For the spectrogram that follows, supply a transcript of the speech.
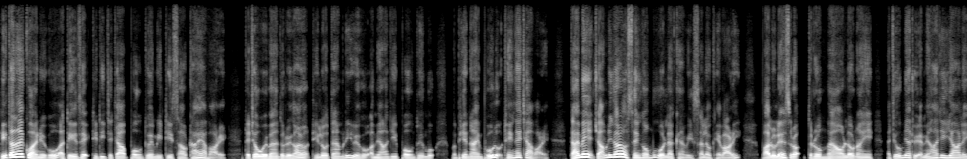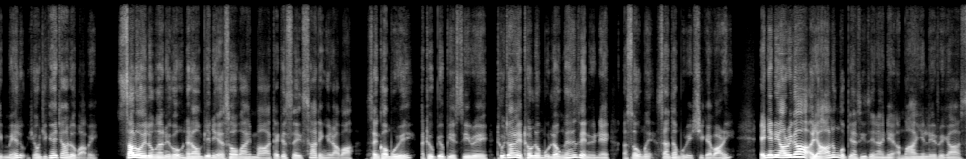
ဒီတန်လိုက်ကွိုင်တွေကိုအသေးစိတ်တိတိကျကျပုံသွင်းပြီးတိစောက်ထားရပါတယ်တချို့ဝေဖန်သူတွေကတော့ဒီလိုတန်မဏိတွေကိုအများကြီးပုံသွင်းမှုမဖြစ်နိုင်ဘူးလို့ထင်ခဲ့ကြပါတယ်ဒါပေမဲ့ဂျာမနီကတော့စိန်ခေါ်မှုကိုလက်ခံပြီးဆက်လုပ်ခဲ့ပါတယ်ဘာလို့လဲဆိုတော့သူတို့မှန်အောင်လုပ်နိုင်ရင်အကျိုးမြတ်တွေအများကြီးရလိမ့်မယ်လို့ယုံကြည်ခဲ့ကြလို့ပါပဲဆောက်လုပ်ရေးလုပ်ငန်းတွေကို2000ပြည့်နှစ်အစောပိုင်းမှာတိတ်တဆိတ်စတင်ခဲ့တာပါ။ စိန်ခေါ်မှုတွေအထူးပြုပစ္စည်းတွေထူးခြားတဲ့ထုတ်လုပ်မှုလုပ်ငန်းစဉ်တွေနဲ့အစုံမဲ့စမ်းသပ်မှုတွေရှိခဲ့ပါတယ်။အင်ဂျင်နီယာတွေကအရာအလုံးကိုပြင်ဆင်စေနိုင်တဲ့အမှားယွင်းလေးတွေကစ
